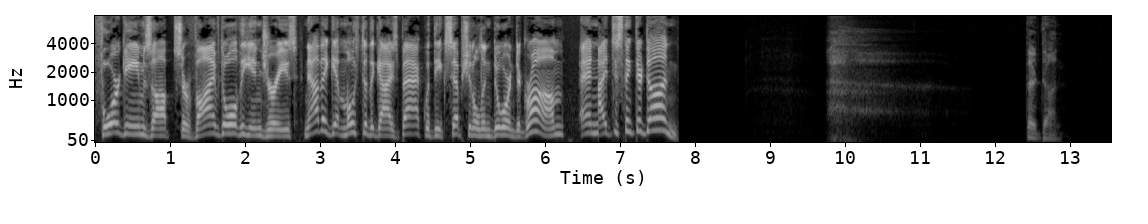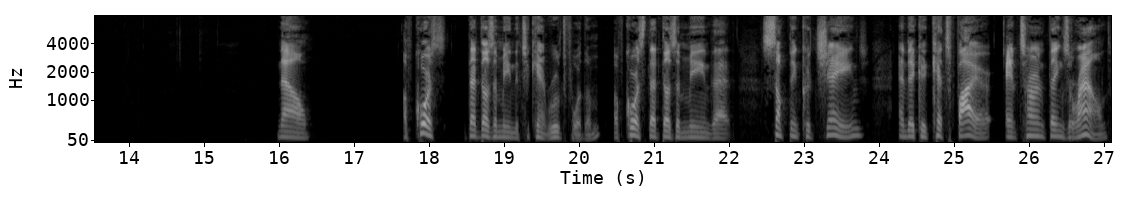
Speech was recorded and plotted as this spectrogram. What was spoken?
Four games up, survived all the injuries. Now they get most of the guys back with the exception of Lindor and DeGrom, and I just think they're done. They're done. Now, of course, that doesn't mean that you can't root for them. Of course, that doesn't mean that something could change and they could catch fire and turn things around.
